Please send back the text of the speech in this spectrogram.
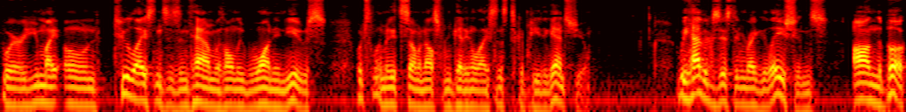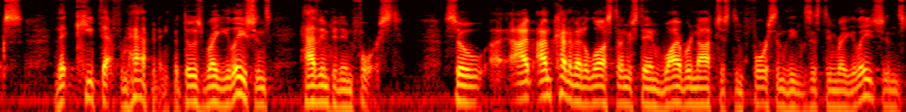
where you might own two licenses in town with only one in use, which eliminates someone else from getting a license to compete against you. We have existing regulations on the books that keep that from happening. But those regulations haven't been enforced. So I, am kind of at a loss to understand why we're not just enforcing the existing regulations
